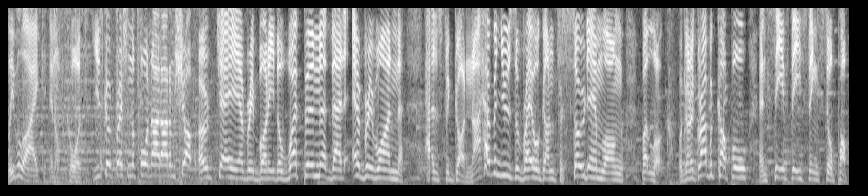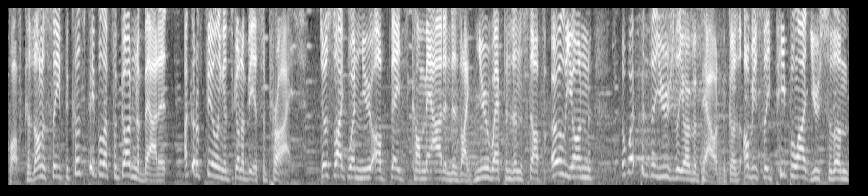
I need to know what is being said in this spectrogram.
leave a like, and of course, use code FRESH in the Fortnite item shop. Okay, everybody, the weapon that everyone has forgotten. I haven't used the railgun for so damn long, but look, we're gonna grab a couple and see if these things still pop off. Because honestly, because people have forgotten about it, I got a feeling it's gonna be a surprise. Just like when new updates come out and there's like new weapons and stuff, early on, the weapons are usually overpowered because obviously people aren't used to them.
